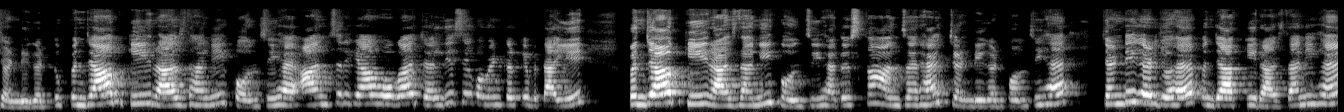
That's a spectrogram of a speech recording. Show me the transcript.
चंडीगढ़। तो पंजाब की राजधानी कौन सी है? आंसर क्या होगा? जल्दी से कमेंट करके बताइए, पंजाब की राजधानी कौन सी है? तो इसका आंसर है चंडीगढ़। कौन सी है? चंडीगढ़ जो है, पंजाब की राजधानी है।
